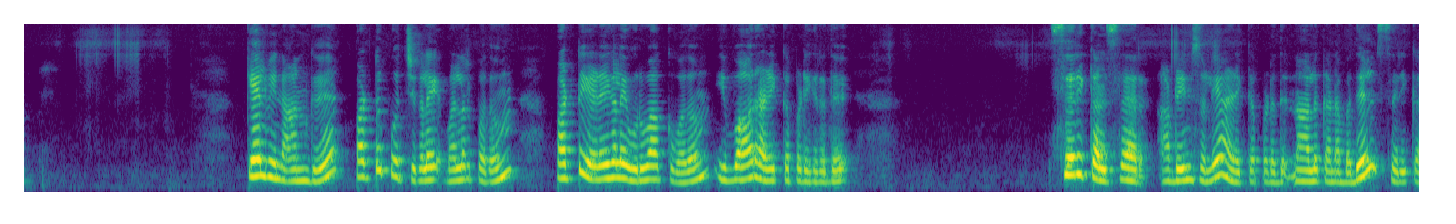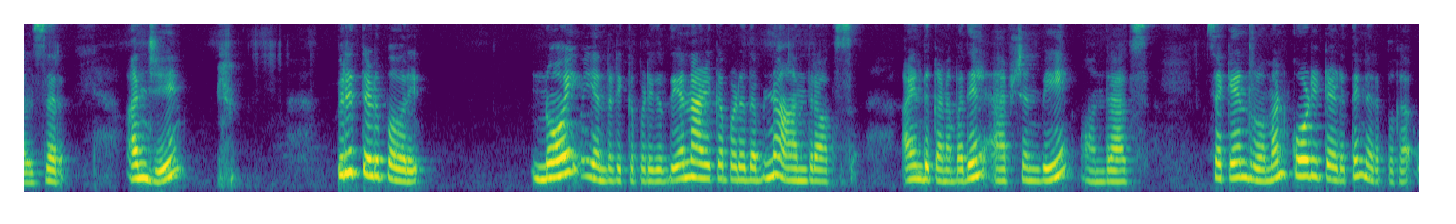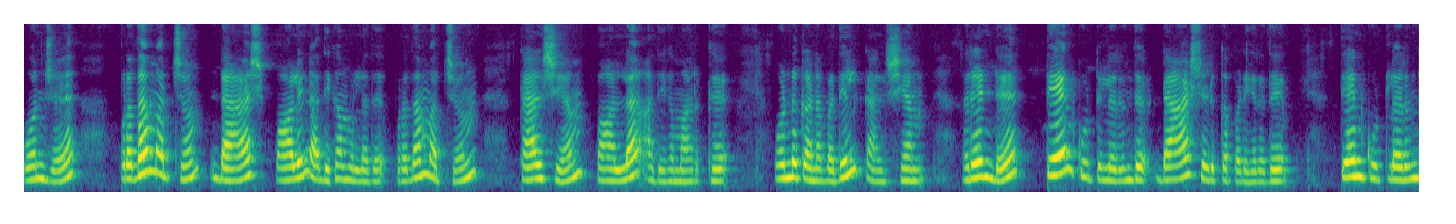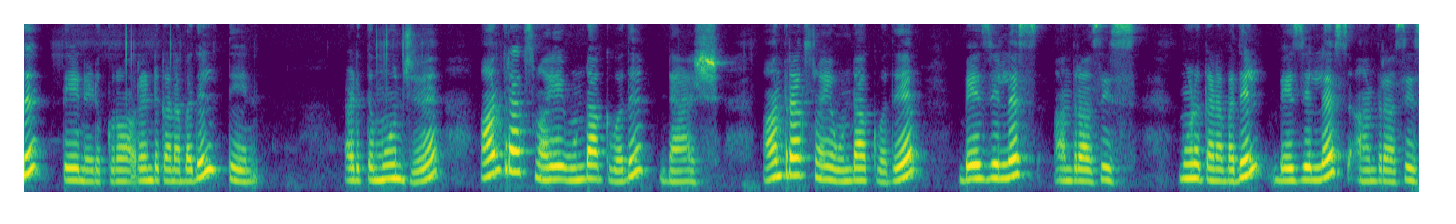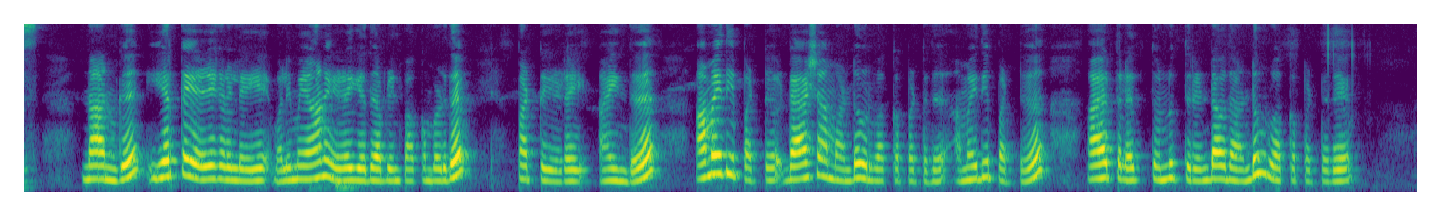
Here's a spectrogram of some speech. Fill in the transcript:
கேள்வி நான்கு பட்டுப்பூச்சிகளை வளர்ப்பதும் பட்டு இழைகளை உருவாக்குவதும் இவ்வாறு அழைக்கப்படுகிறது. செரிகல்சர் அப்படின்னு சொல்லி அழைக்கப்படுது. நாலுக்கான பதில் செரிகல்சர். அஞ்சு பிரித்தெடுப்பவரின் நோய் என்றழைக்கப்படுகிறது என்ன அழைக்கப்படுது அப்படின்னா ஆந்த்ராக்ஸ். ஐந்துக்கான பதில் option B anthrax. Second Roman கோடிட்ட இடத்தை நிரப்புக. ஒன்று புரதம் மற்றும் டேஷ் பாலின் அதிகம் உள்ளது. புரதம் மற்றும் கால்சியம் பாலில் அதிகமாக இருக்குது ஒன்றுக்கான பதில் கால்சியம். ரெண்டு தேன் கூட்டிலிருந்து டேஷ் எடுக்கப்படுகிறது. தேன் கூட்டிலிருந்து தேன் எடுக்கிறோம். ரெண்டுக்கான பதில் தேன். அடுத்து மூன்று ஆந்த்ராக்ஸ் நோயை உண்டாக்குவது டேஷ் ஆந்த்ராக்ஸ் நோயை உண்டாக்குவது பேசில்லஸ் ஆந்த்ராசிஸ் மூணுக்கான பதில் பேசில்லஸ் ஆந்த்ராசிஸ் நான்கு இயற்கை இழைகளிலேயே வலிமையான இழை எது அப்படின்னு பார்க்கும் பொழுது பட்டு இழை. ஐந்து அமைதிப்பட்டு டேஷாம் ஆண்டு உருவாக்கப்பட்டது. அமைதிப்பட்டு ஆயிரத்தி தொள்ளாயிரத்தி தொண்ணூற்றி ரெண்டாவது ஆண்டு உருவாக்கப்பட்டது.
